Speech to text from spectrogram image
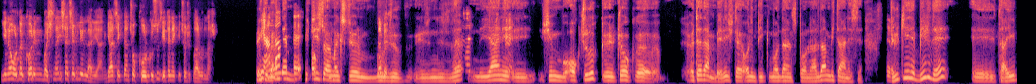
yine orada Kore'nin başına iş açabilirler yani. Gerçekten çok korkusuz, yetenekli çocuklar bunlar. Peki Bir yandan, ben de e, bir şey sormak istiyorum Tabii. Burcu izninizle. Yani e, şimdi bu okçuluk e, çok öteden beri işte olimpik modern sporlardan bir tanesi. Evet. Türkiye'de bir de e, Tayyip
